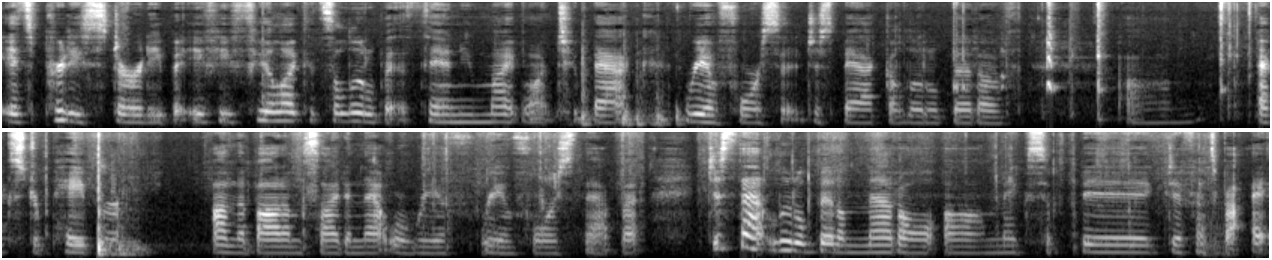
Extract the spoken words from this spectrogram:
it's pretty sturdy, but if you feel like it's a little bit thin, you might want to back, reinforce it, just back a little bit of um, extra paper on the bottom side, and that will re reinforce that. But just that little bit of metal uh, makes a big difference. But I'm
